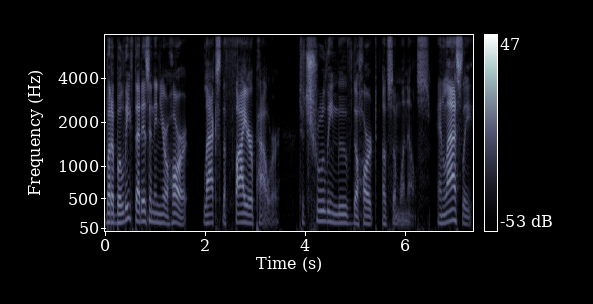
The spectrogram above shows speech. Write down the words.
but a belief that isn't in your heart lacks the firepower to truly move the heart of someone else and lastly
